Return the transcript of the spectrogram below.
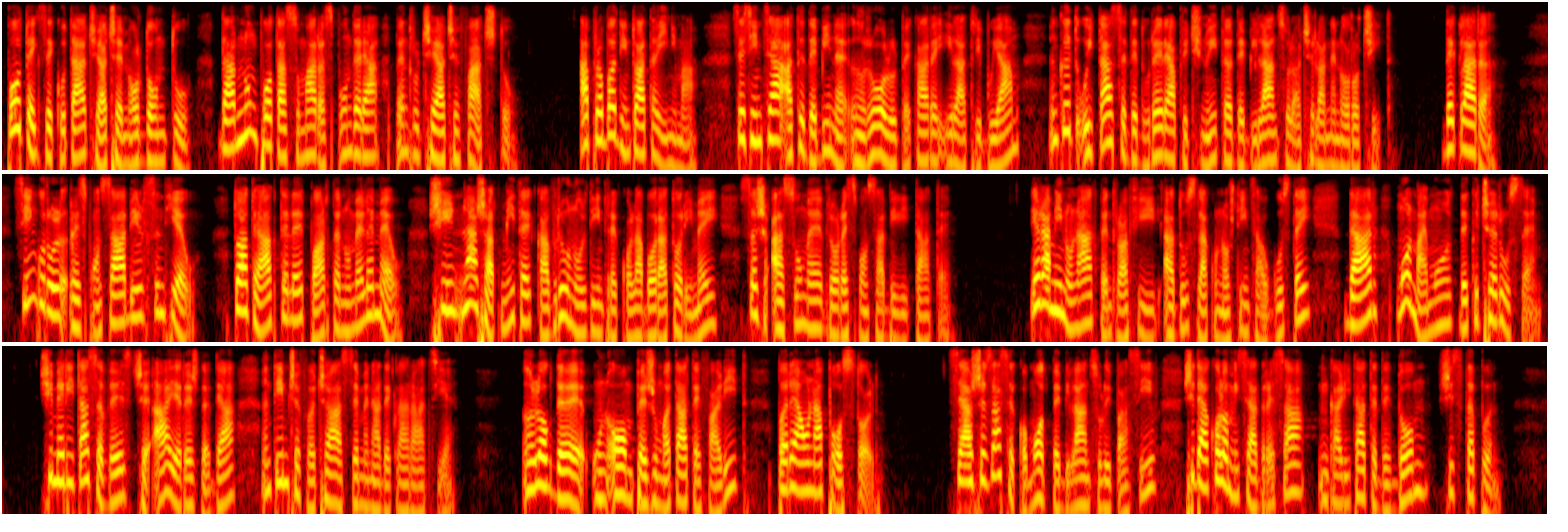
Pot executa ceea ce mi-ordon tu, dar nu pot asuma răspunderea pentru ceea ce faci tu. Aprobă din toată inima. Se simțea atât de bine în rolul pe care îl atribuiam, încât uitase de durerea pricinuită de bilanțul acela nenorocit. Declară. Singurul responsabil sunt eu. Toate actele poartă numele meu și n-aș admite ca vreunul dintre colaboratorii mei să-și asume vreo responsabilitate. Era minunat pentru a fi adus la cunoștința Augustei, dar mult mai mult decât ceruse. Și merita să vezi ce aer își dădea în timp ce făcea asemenea declarație. În loc de un om pe jumătate falit, părea un apostol. Se așezase comod pe bilanțul lui pasiv și de acolo mi se adresa în calitate de domn și stăpân.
